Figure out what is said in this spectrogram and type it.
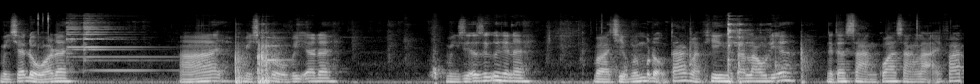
mình sẽ đổ ở đây. Đấy, mình sẽ đổ vị ở đây. Mình sẽ giữ thế này. Và chỉ với một động tác là khi người ta lau đĩa người ta sàng qua sàng lại phát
